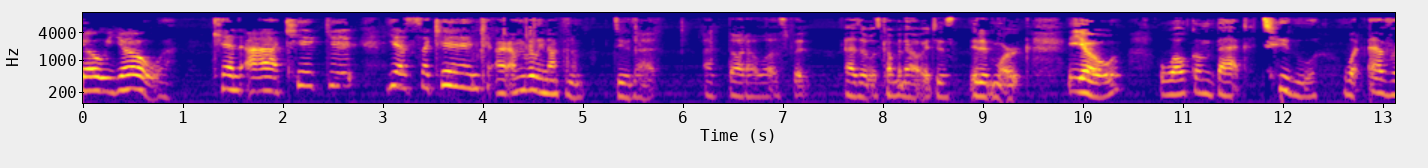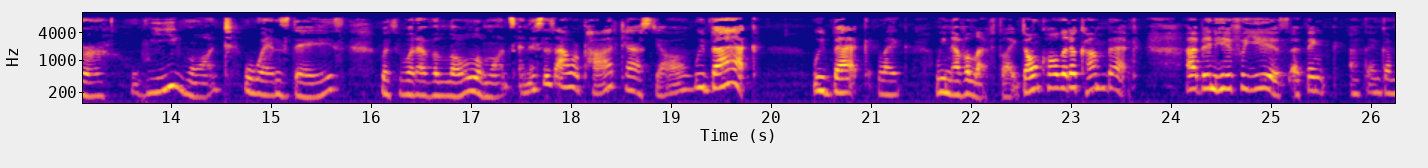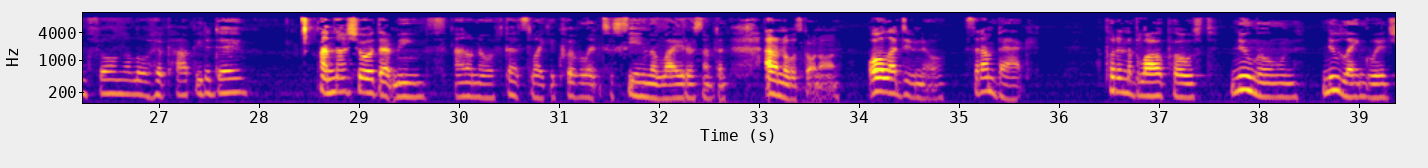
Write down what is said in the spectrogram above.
Yo, yo, can I kick it? Yes, I can. I'm really not gonna do that. I thought I was, but as it was coming out, it just it didn't work. Yo, welcome back to whatever we want Wednesdays with whatever Lola wants, and this is our podcast, y'all. We back. We back like we never left. Like don't call it a comeback. I've been here for years. I think I think I'm feeling a little hip hoppy today. I'm not sure what that means. I don't know if that's like equivalent to seeing the light or something. I don't know what's going on. All I do know is that I'm back. I put in the blog post, new moon, new language.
